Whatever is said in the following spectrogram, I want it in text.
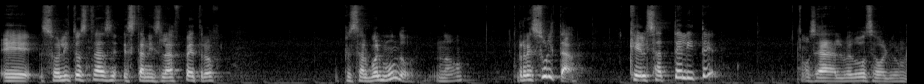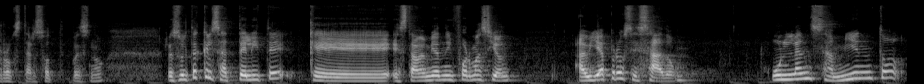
eh, solito Stanislav Petrov, pues salvó el mundo, no? Resulta que el satélite, o sea, luego se volvió un rockstar, pues no. Resulta que el satélite que estaba enviando información había procesado un lanzamiento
